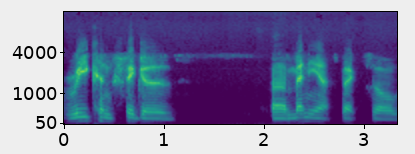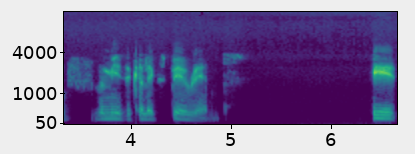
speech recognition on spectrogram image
reconfigures uh, many aspects of the musical experience. It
